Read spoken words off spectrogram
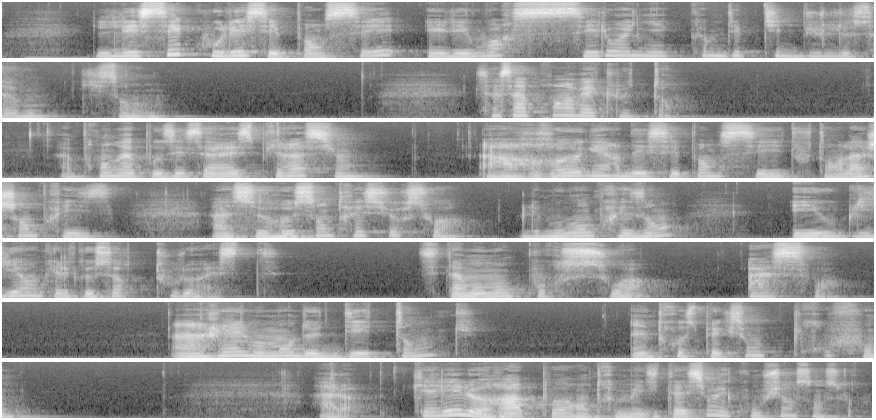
laisser couler ses pensées et les voir s'éloigner comme des petites bulles de savon qui s'en vont. Ça s'apprend avec le temps. Apprendre à poser sa respiration, à regarder ses pensées tout en lâchant prise, à se recentrer sur soi, le moment présent, et oublier en quelque sorte tout le reste. C'est un moment pour soi, à soi. Un réel moment de détente, introspection profonde. Alors, quel est le rapport entre méditation et confiance en soi?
